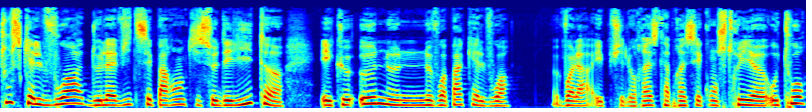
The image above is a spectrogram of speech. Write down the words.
tout ce qu'elle voit de la vie de ses parents qui se délitent et que eux ne, ne voient pas qu'elle voit. Voilà. Et puis le reste après s'est construit euh, autour,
